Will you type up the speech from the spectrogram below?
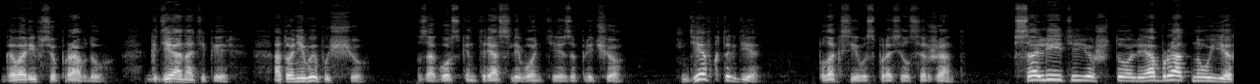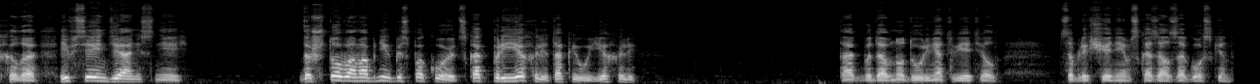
говори всю правду. Где она теперь? А то не выпущу». Загоскин тряс Левонтия за плечо. «Девка-то где?» — плаксиво спросил сержант. «Солить ее, что ли? Обратно уехала, и все индиане с ней». «Да что вам об них беспокоиться? Как приехали, так и уехали». «Так бы давно дурень ответил», — с облегчением сказал Загоскин.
